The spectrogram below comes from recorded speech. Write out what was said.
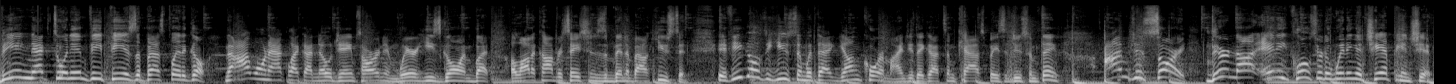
being next to an MVP is the best way to go. Now, I won't act like I know James Harden and where he's going, but a lot of conversations have been about Houston. If he goes to Houston with that young core, mind you, they got some cap space to do some things. I'm just sorry. They're not any closer to winning a championship.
